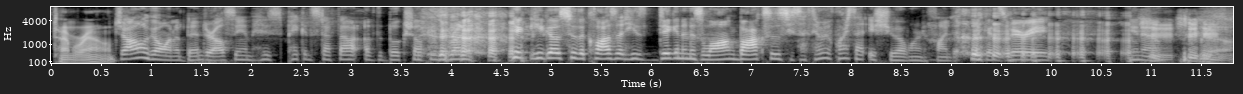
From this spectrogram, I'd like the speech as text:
time around. John will go on a bender. I'll see him. He's picking stuff out of the bookshelf. He's running. he, he goes to the closet. He's digging in his long boxes. He's like, "Where's that issue? I wanted to find it." Like it's very, you know. Yeah.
